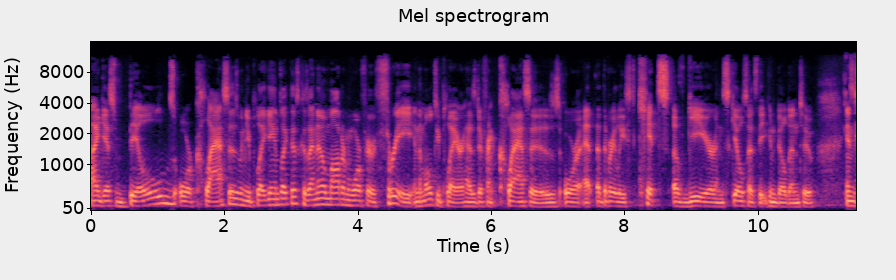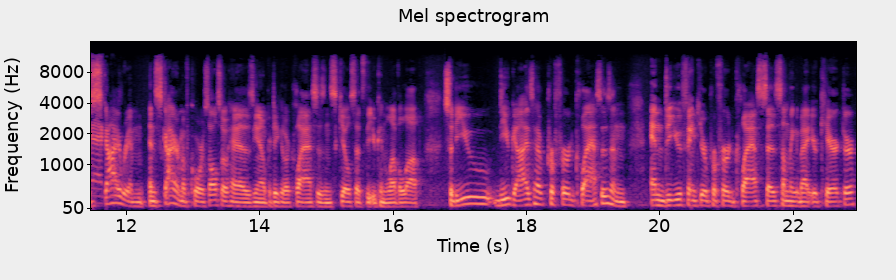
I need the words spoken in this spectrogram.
I guess, builds or classes when you play games like this? Because I know Modern Warfare 3 in the multiplayer has different classes or, at, at the very least, kits of gear and skill sets that you can build into. Exactly. And Skyrim, and Skyrim, of course, also has you know particular classes and skill sets that you can level up. So do you do you guys have preferred classes, and and do you think your preferred class says something about your character?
